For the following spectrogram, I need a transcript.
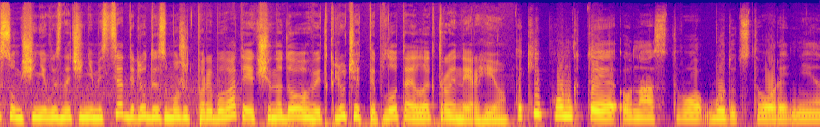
Сумщині визначені місця, де люди зможуть перебувати, якщо надовго відключать тепло та електроенергію. Такі пункти у нас будуть створені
